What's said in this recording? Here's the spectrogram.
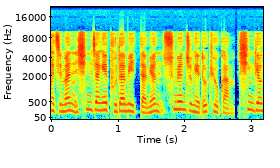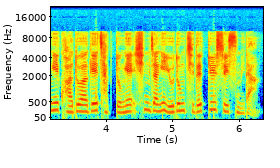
하지만 심장에 부담이 있다면 수면 중에도 교감, 신경이 과도하게 작동해 심장이 요동치듯 뛸 수 있습니다.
